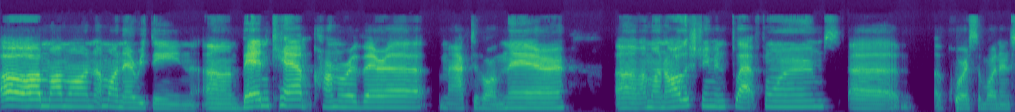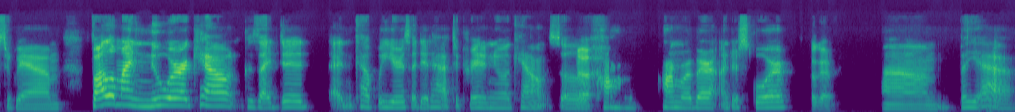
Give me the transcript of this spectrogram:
Oh I'm, I'm on i'm on everything. Um bandcamp karma rivera i'm active on there. Um i'm on all the streaming platforms. Um of course i'm on instagram follow my newer account because i did in a couple years i did have to create a new account so karma, karma rivera underscore okay um but yeah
